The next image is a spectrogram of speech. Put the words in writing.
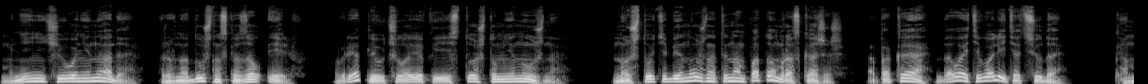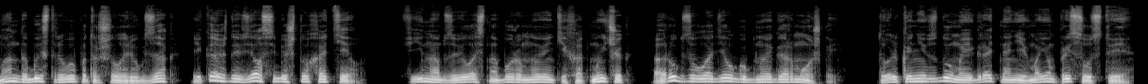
«Мне ничего не надо», — равнодушно сказал эльф. «Вряд ли у человека есть то, что мне нужно. Но что тебе нужно, ты нам потом расскажешь. А пока давайте валить отсюда». Команда быстро выпотрошила рюкзак, и каждый взял себе что хотел. Фина обзавелась набором новеньких отмычек, а Рук завладел губной гармошкой. «Только не вздумай играть на ней в моем присутствии»,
